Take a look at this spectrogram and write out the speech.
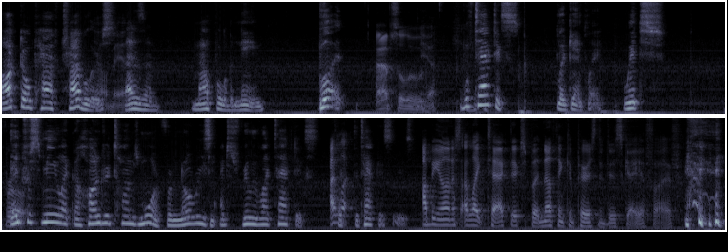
Octopath Travelers. Oh, that is a mouthful of a name, but absolutely. Yeah. with tactics like gameplay, which Bro, interests me like a hundred times more for no reason. I just really like tactics. I like like- the tactics series. I'll be honest. I like tactics, but nothing compares to this Disgaea Five.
